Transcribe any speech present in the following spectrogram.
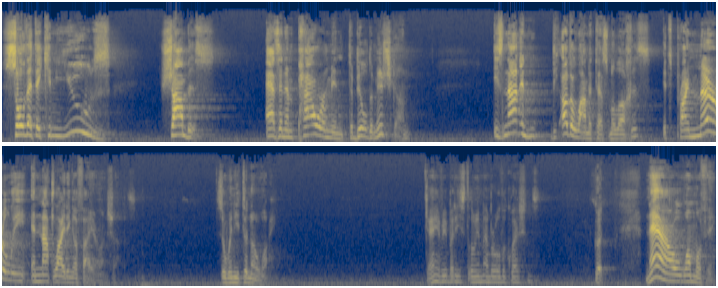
so that they can use Shabbos as an empowerment to build a Mishkan, is not in the other Lamites Malachas, it's primarily in not lighting a fire on Shabbos. So we need to know why. Okay, everybody still remember all the questions? Good. Now, one more thing.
